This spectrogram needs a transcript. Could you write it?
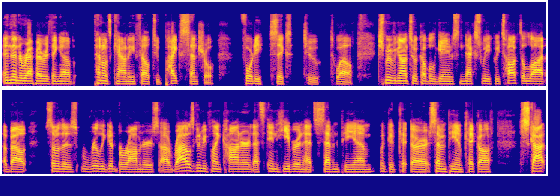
and then to wrap everything up, Pendleton County fell to Pike Central 46 to 12. Just moving on to a couple of games next week. We talked a lot about some of those really good barometers. Uh, Ryle's going to be playing Conner. That's in Hebron at 7 p.m. A good ki- or 7 p.m. kickoff. Scott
